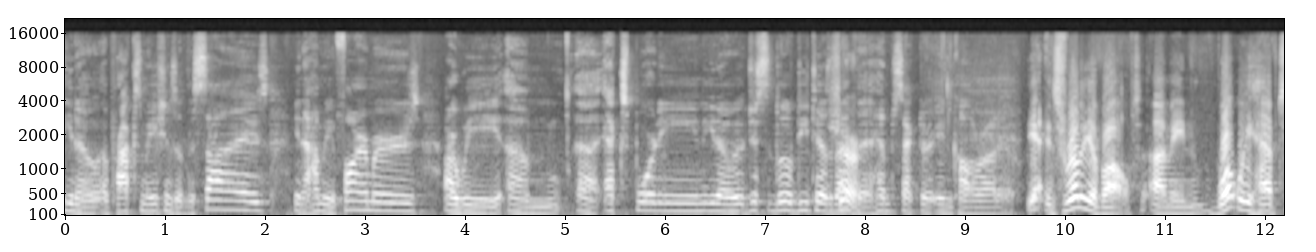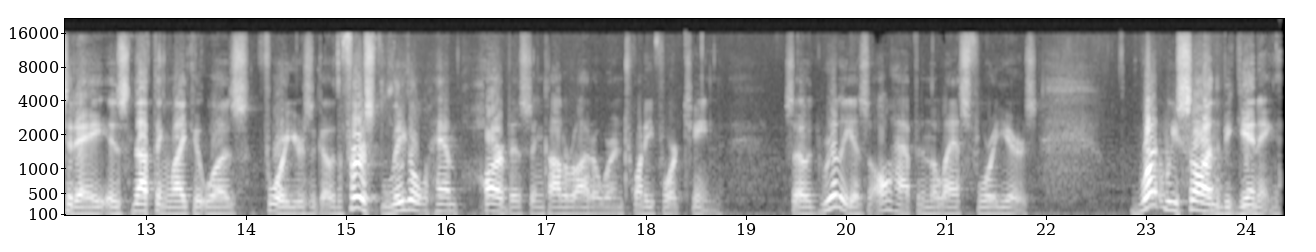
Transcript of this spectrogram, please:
you know approximations of the size you know how many farmers are we um, uh, exporting you know just little details about the hemp sector in colorado. Yeah it's really evolved. I mean what we have today is nothing like it was four years ago. The first legal hemp harvests in colorado were in 2014 so it really has all happened in the last four years. What we saw in the beginning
